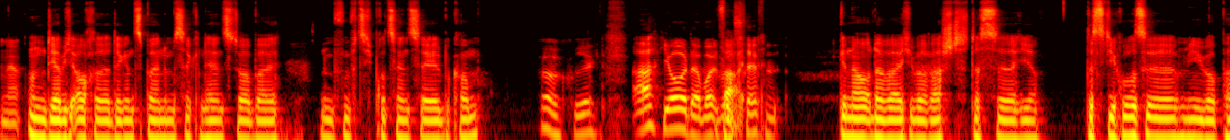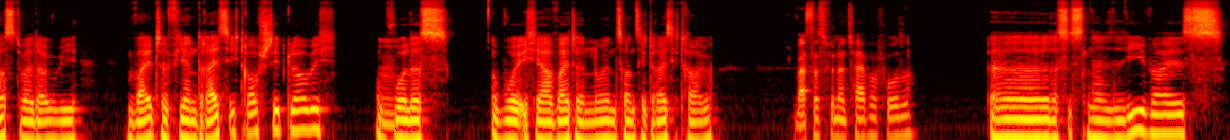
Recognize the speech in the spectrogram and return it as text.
Ja. Und die habe ich auch äh, Dingens bei einem Secondhand Store bei einem 50% Sale bekommen. Oh, korrekt. Ach jo, da wollten wir uns War- treffen. Genau, da war ich überrascht, dass äh, hier, dass die Hose mir überpasst, weil da irgendwie Weite 34 draufsteht, glaube ich. Obwohl es, obwohl ich ja Weite 29, 30 trage. Was ist das für eine Type of Hose? Äh, das ist eine Levi's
